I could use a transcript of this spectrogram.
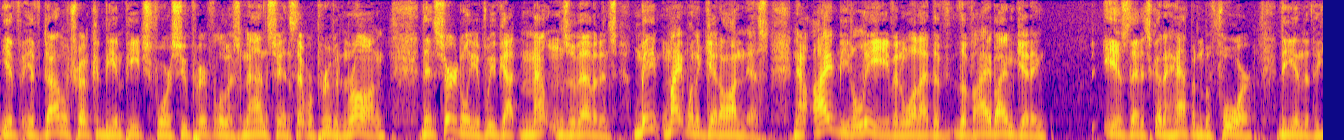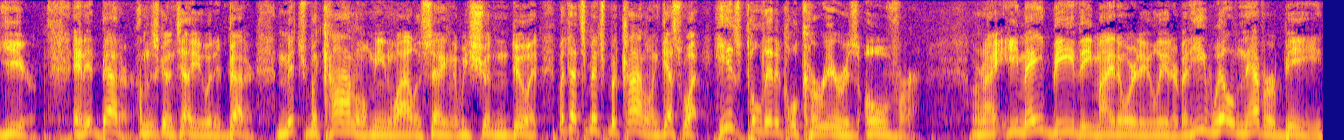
if, if Donald Trump could be impeached for superfluous nonsense that were proven wrong, then certainly if we've got mountains of evidence, we might want to get on this. Now, I believe, in what I, the, the vibe I'm getting, is that it's going to happen before the end of the year. And it better. I'm just going to tell you it had better. Mitch McConnell, meanwhile, is saying that we shouldn't do it. But that's Mitch McConnell. And guess what? His political career is over. All right. He may be the minority leader, but he will never be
